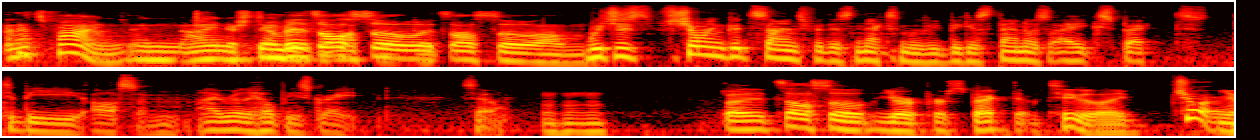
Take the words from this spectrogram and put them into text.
And that's fine, and I understand. but it's also philosophy, it's also um which is showing good signs for this next movie because Thanos I expect to be awesome. I really hope he's great. So but it's also your perspective too. Like sure, You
